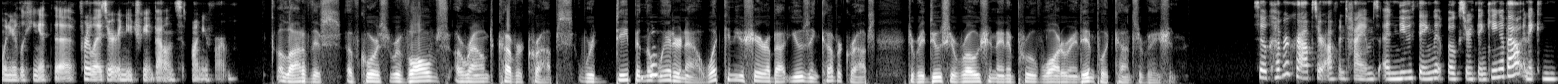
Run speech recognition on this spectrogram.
when you're looking at the fertilizer and nutrient balance on your farm. A lot of this, of course, revolves around cover crops. We're deep in the winter now. What can you share about using cover crops to reduce erosion and improve water and input conservation? So, cover crops are oftentimes a new thing that folks are thinking about, and it can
